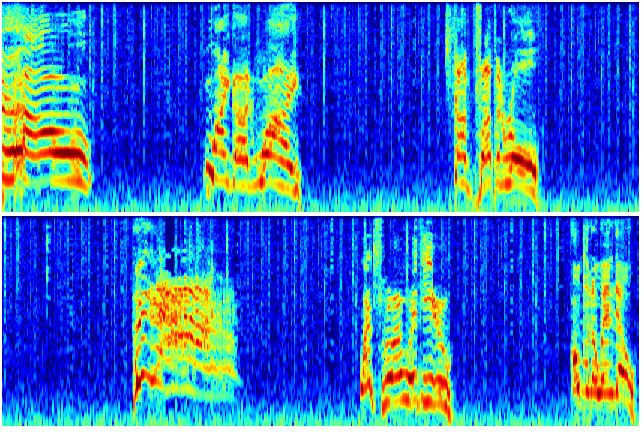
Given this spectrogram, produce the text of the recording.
Ow! My god, why? Stop, drop, and roll! What's wrong with you? Open a window!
